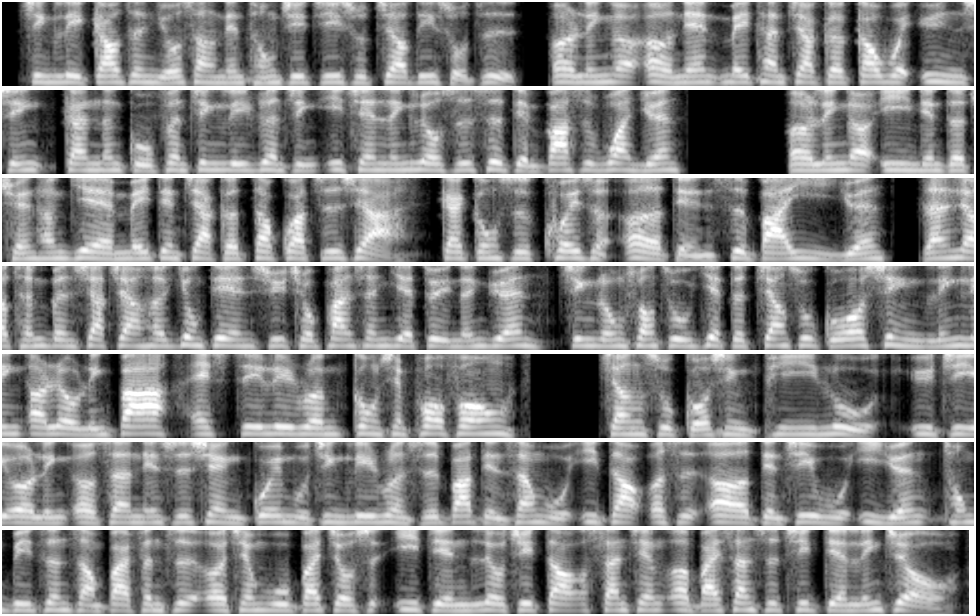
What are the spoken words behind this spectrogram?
净利高增由上年同期基数较低所致。二零二二年煤炭价格高位运行，赣能股份净利润仅一千零六十四点八四万元。二零二一年的全行业煤电价格倒挂之下，该公司亏损二点四八亿元。燃料成本下降和用电需求攀升也对能源、金融双主业的江苏国信零零二六零八 SG 利润贡献颇丰。江苏国信披露，预计二零二三年实现规模净利润十八点三五亿到二十二点七五亿元，同比增长百分之二千五百九十一点六七到三千二百三十七点零九。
